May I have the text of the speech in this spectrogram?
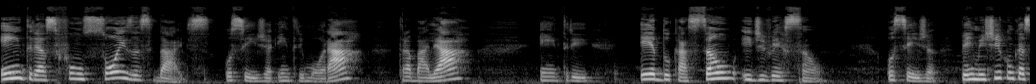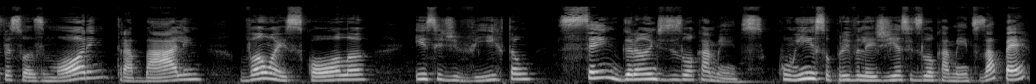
entre as funções das cidades, ou seja, entre morar, trabalhar, entre educação e diversão. Ou seja, permitir com que as pessoas morem, trabalhem, vão à escola, e se divirtam sem grandes deslocamentos. Com isso, privilegia-se deslocamentos a pé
